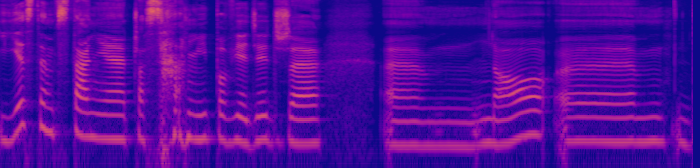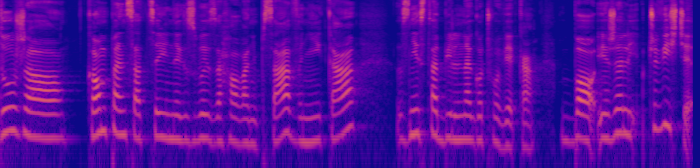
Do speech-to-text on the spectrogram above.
jestem w stanie czasami powiedzieć, że e, no, dużo kompensacyjnych złych zachowań psa wynika z niestabilnego człowieka. Bo jeżeli, oczywiście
